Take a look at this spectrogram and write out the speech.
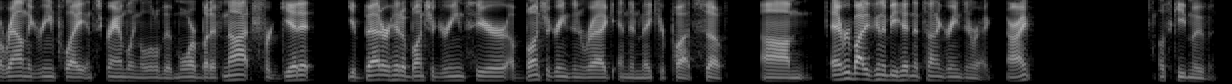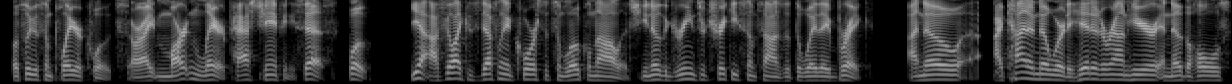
around the green play and scrambling a little bit more. But if not, forget it you better hit a bunch of greens here, a bunch of greens in reg, and then make your putts. So um, everybody's going to be hitting a ton of greens in reg. All right. Let's keep moving. Let's look at some player quotes. All right. Martin Laird, past champion, he says, quote, yeah, I feel like it's definitely a course with some local knowledge. You know, the greens are tricky sometimes with the way they break. I know, I kind of know where to hit it around here and know the holes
